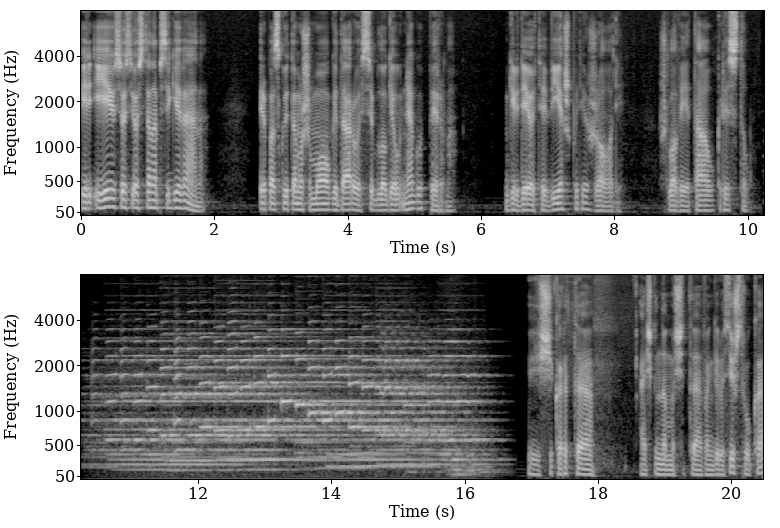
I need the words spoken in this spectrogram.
ir įėjusios jos ten apsigyvena. Ir paskui tam žmogui darosi blogiau negu pirmą. Girdėjote viešpatį žodį. Šlovė tau, Kristau. Šį kartą, aiškindama šitą Evangelijos ištrauką,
